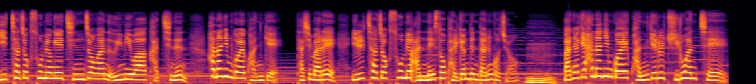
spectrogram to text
2차적 소명의 진정한 의미와 가치는 하나님과의 관계, 다시 말해 1차적 소명 안내서 발견된다는 거죠. 음, 만약에 하나님과의 관계를 뒤로 한 채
